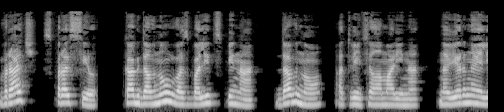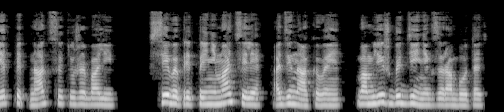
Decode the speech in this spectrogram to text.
Врач спросил: "Как давно у вас болит спина?" "Давно", ответила Марина. "Наверное, лет пятнадцать уже болит". Все вы предприниматели одинаковые. Вам лишь бы денег заработать.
